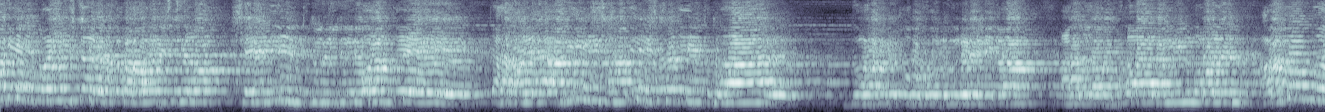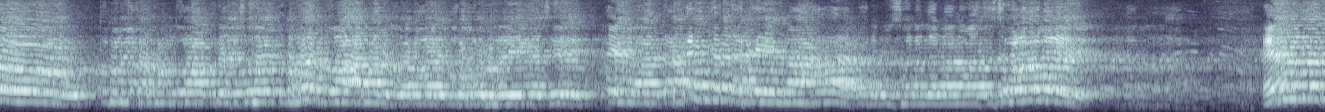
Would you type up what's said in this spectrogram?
তোমাকে বহিষ্কার করা হয়েছিল সেদিন তুমি যদি বলতে, তাহলে আমি সাথে সাথে তোমার আল্লাহ আমার দরবারে কবুল হয়ে গেছে। এইবার তাকাইয়া দেখে মা তার বিছানা দাঁড়ানো আছে। সুবহানাল্লাহ বলে এইবার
